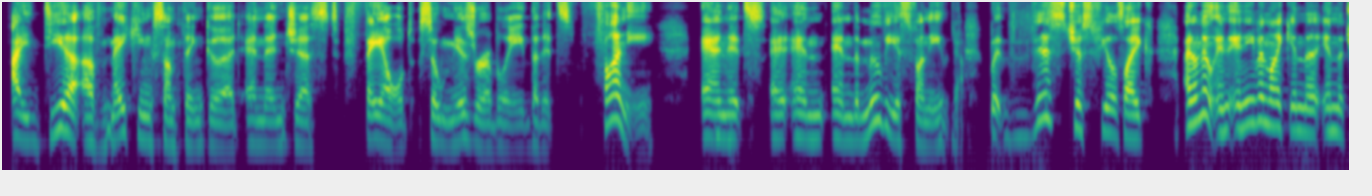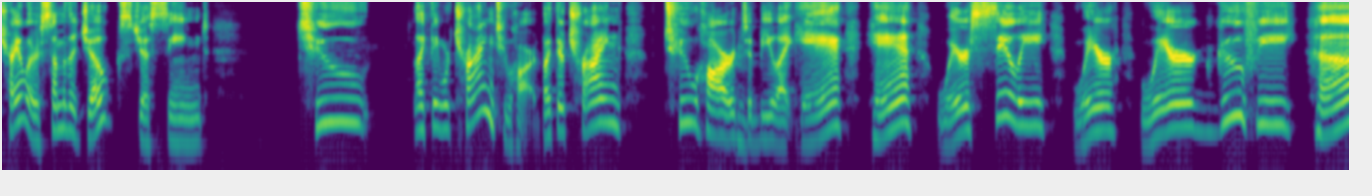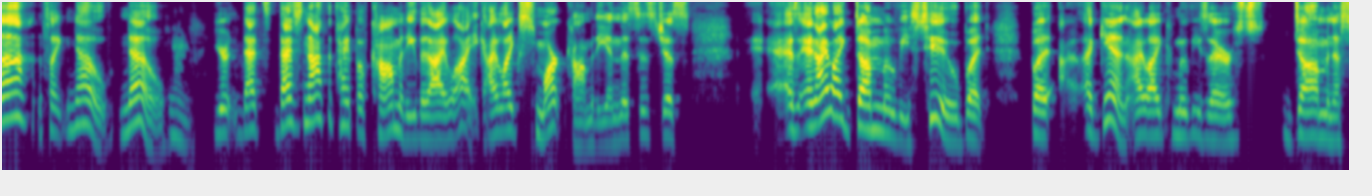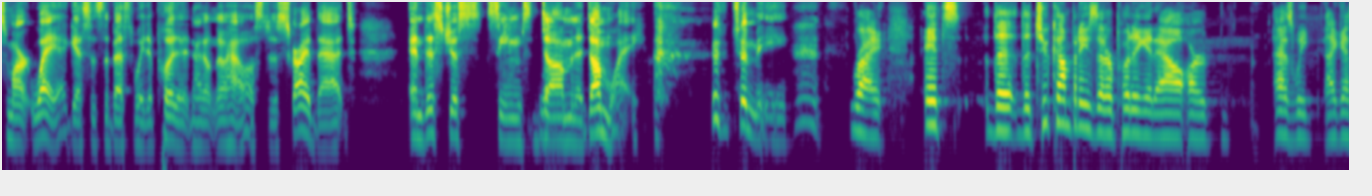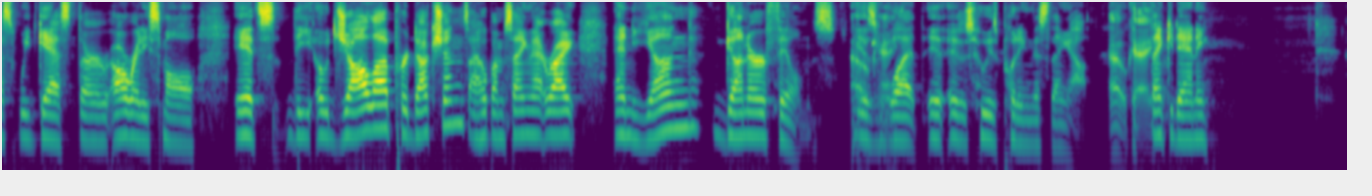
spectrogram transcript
idea of making something good and then just failed so miserably that it's funny and Mhm. it's and and the movie is funny Yeah. but this just feels like i don't know and, and even like in the in the trailer some of the jokes just seemed too like they were trying too hard like they're trying too hard Mm. to be like huh? Huh? We're silly. We're we're goofy huh? It's like no no. Mm. you're that's that's not the type of comedy that i like. I like smart comedy and this is just as and i like dumb movies too but but again i like movies that are dumb in a smart way i guess is the best way to put it and i don't know how else to describe that and this just seems dumb in a dumb way to me. Right. It's the the two companies that are putting it out are as we I guess we guessed they're already small. It's the Ojala Productions, I hope I'm saying that right, and Young Gunner Films is Okay. what is who is putting this thing out. okay Thank you, Danny.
